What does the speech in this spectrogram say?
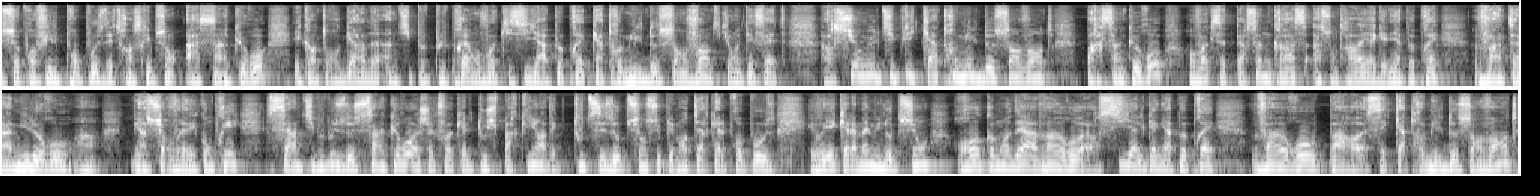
ce profil propose des transcriptions à 5 euros, et quand on regarde un petit peu plus près, on voit qu'ici il y a à peu près 4200 ventes qui ont été faites. Alors si on multiplie 4200 ventes par 5 euros, on voit que cette personne, grâce à son travail, a gagné à peu près 21 000 euros. Hein. Bien sûr, vous l'avez compris, c'est un petit peu plus de 5 euros à chaque fois qu'elle touche par client avec toutes ces options supplémentaires qu'elle propose. Et vous voyez qu'elle a même une option recommandée à 20 euros. Alors si elle gagne à peu près 20 euros par euh, ces 4200 vente,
